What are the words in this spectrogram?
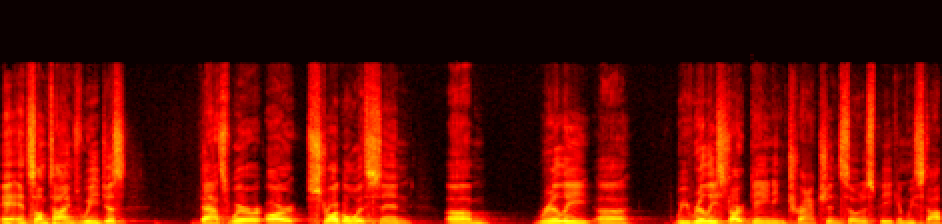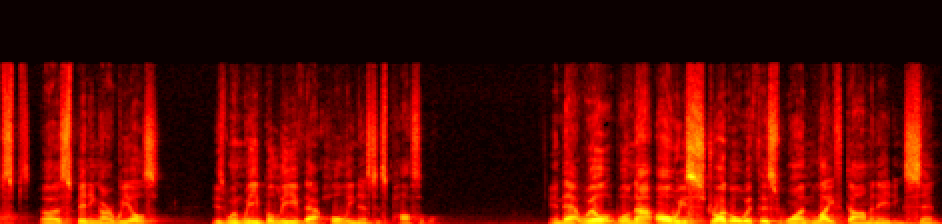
And, sometimes we just, that's where our struggle with sin um, really, uh, we really start gaining traction, so to speak, and we stop uh, spinning our wheels, is when we believe that holiness is possible. And that we'll, we'll not always struggle with this one life dominating sin.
